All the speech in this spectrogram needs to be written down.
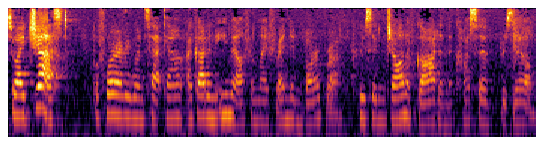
So I just, before everyone sat down, I got an email from my friend in Barbara, who's in John of God in the Casa of Brazil.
